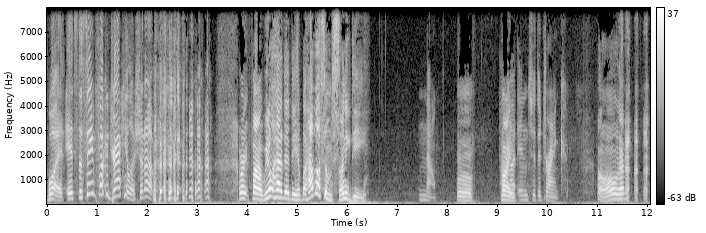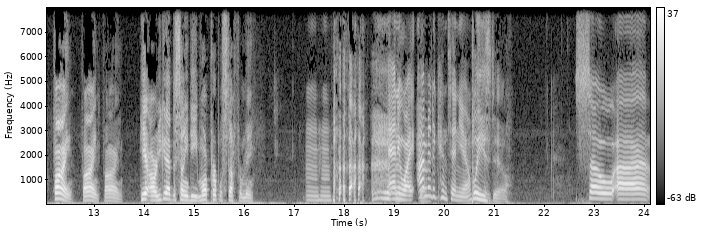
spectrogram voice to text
What? It's the same fucking Dracula. Shut up. All right, fine. We don't have that D here, but how about some Sunny D? no, Mm, fine. not into the drink. Oh, that. fine, fine, fine. Here, or you can have the Sunny D. More purple stuff for me. Mm-hmm. anyway, I'm gonna continue. Please do. So, uh,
